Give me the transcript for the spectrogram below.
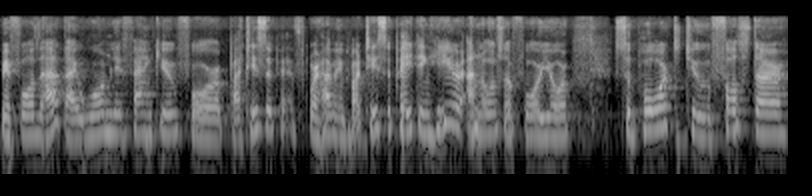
before that, I warmly thank you for participate, for having participating here and also for your support to foster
